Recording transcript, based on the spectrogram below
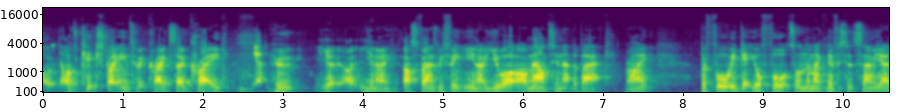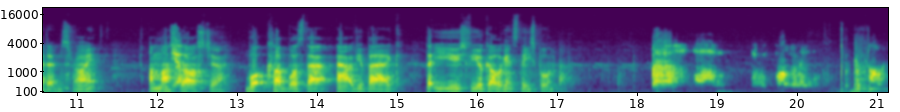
I'll, I'll kick straight into it, Craig. So, Craig, Yeah. who you you know, us fans, we think you know you are our mountain at the back, right? Before we get your thoughts on the magnificent Sammy Adams, right? I must Yeah. ask you, what club was that out of your bag that you used for your goal against Eastbourne? Uh, um, it was probably, I would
